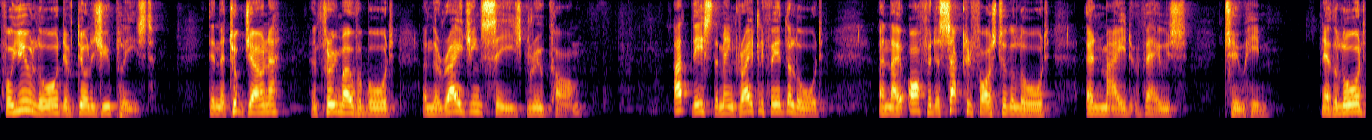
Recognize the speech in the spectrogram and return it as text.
For you, Lord, have done as you pleased. Then they took Jonah and threw him overboard, and the raging seas grew calm. At this, the men greatly feared the Lord, and they offered a sacrifice to the Lord and made vows to him. Now, the Lord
